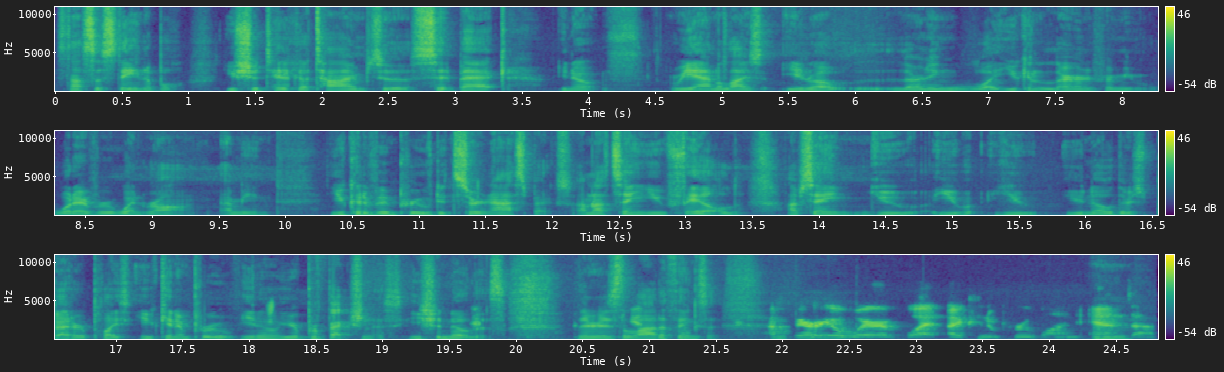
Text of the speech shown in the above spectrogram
It's not sustainable. You should take a time to sit back. You know, reanalyze. You know, learning what you can learn from whatever went wrong. I mean you could have improved in certain aspects. I'm not saying you failed. I'm saying you you you you know there's better place you can improve. You know, you're perfectionist. You should know this. There is a yeah. lot of things. I'm very aware of what I can improve on, and mm-hmm. uh,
